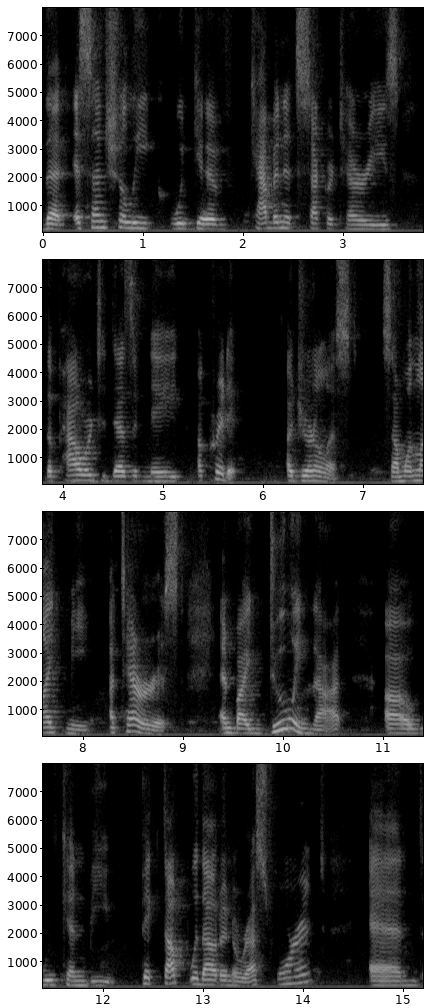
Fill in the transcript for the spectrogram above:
that essentially would give cabinet secretaries the power to designate a critic, a journalist, someone like me, a terrorist. And by doing that, uh, we can be picked up without an arrest warrant and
